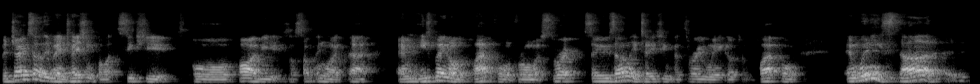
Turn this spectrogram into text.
but Jake's only been teaching for like six years or five years or something like that. And he's been on the platform for almost three. So he was only teaching for three when he got to the platform. And when he started,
